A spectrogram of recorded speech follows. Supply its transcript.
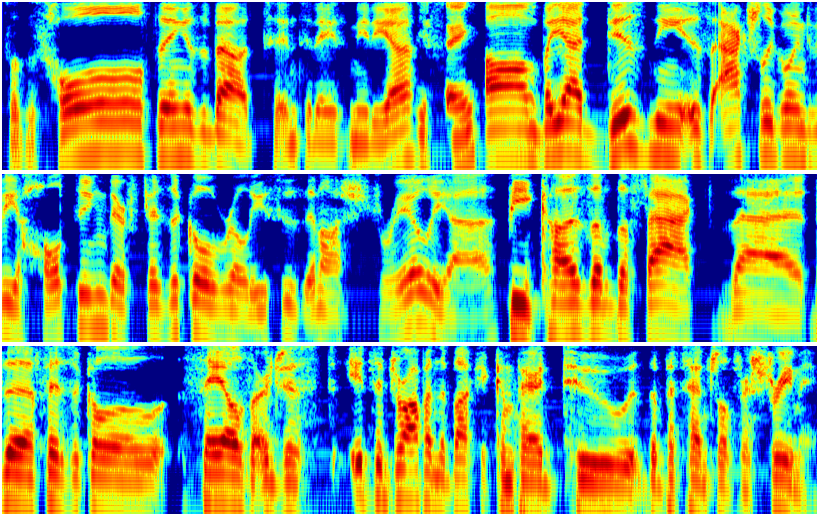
that's what this whole thing is about in today's media You think? um, but yeah, Disney is actually going to be halting their physical releases in Australia because of the fact that the physical sales are just, it's a drop in the bucket compared to the potential for streaming.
